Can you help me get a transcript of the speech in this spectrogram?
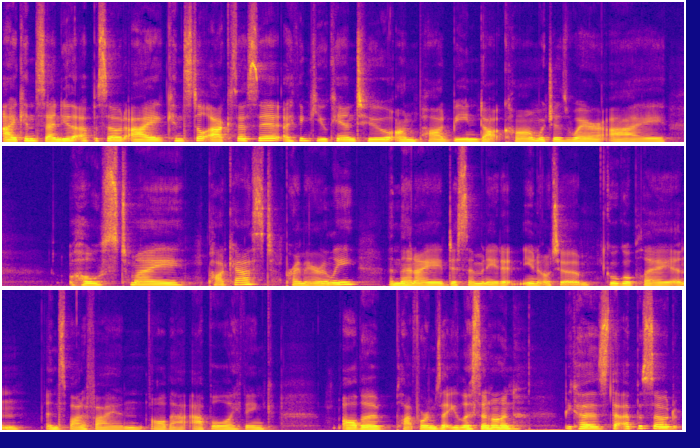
I can send you the episode. I can still access it. I think you can too on podbean.com, which is where I host my podcast primarily and then I disseminate it, you know, to Google Play and and Spotify and all that, Apple, I think all the platforms that you listen on because the episode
